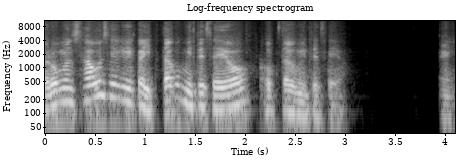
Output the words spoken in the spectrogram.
여러분 사후 세계가 있다고 믿으세요? 없다고 믿으세요? 네.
